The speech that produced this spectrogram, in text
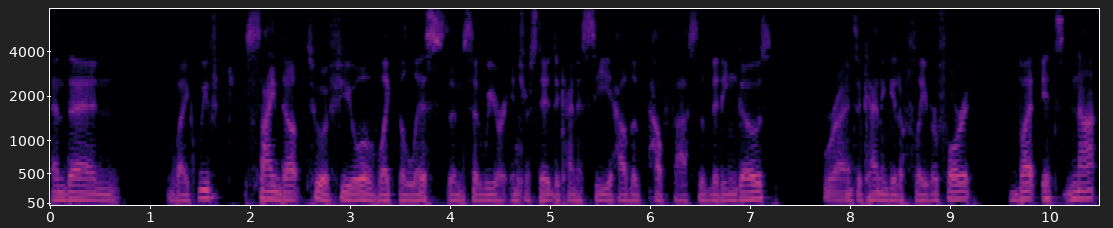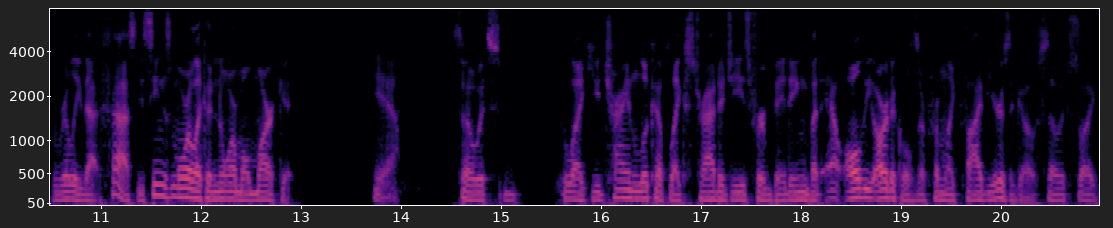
and then like we've signed up to a few of like the lists and said we are interested to kind of see how the how fast the bidding goes, right? And to kind of get a flavor for it. But it's not really that fast. It seems more like a normal market. Yeah. So it's like you try and look up like strategies for bidding, but all the articles are from like five years ago. So it's like,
